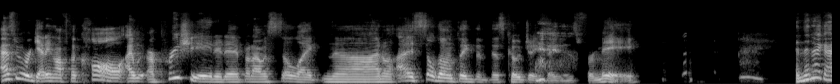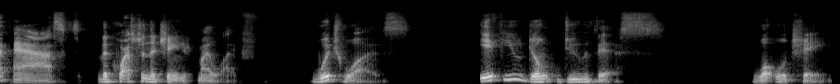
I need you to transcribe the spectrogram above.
as we were getting off the call i appreciated it but i was still like no i don't i still don't think that this coaching thing is for me and then i got asked the question that changed my life which was if you don't do this what will change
